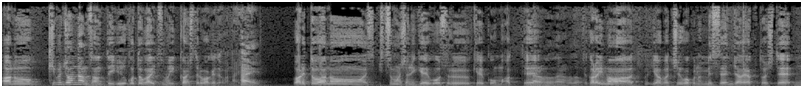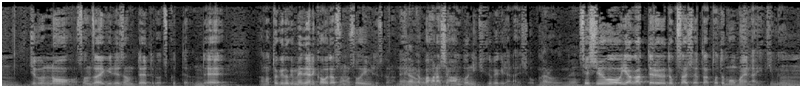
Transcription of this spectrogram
あのキム・ジョンナムさんっていうことがいつも一貫してるわけではない、はい、割とあの質問者に迎合する傾向もあって。なるほどなるほど。それから今はいわば中国のメッセンジャー役として、自分の存在意義レゾンテートルを作ってるんで、うんあの時々メディアに顔を出すのもそういう意味ですからね。やっぱ話半分に聞くべきじゃないでしょうか。なるほどね。世襲を嫌がってる独裁者とはとても思えないキム、うん、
